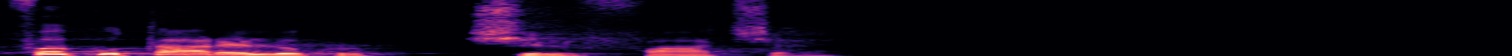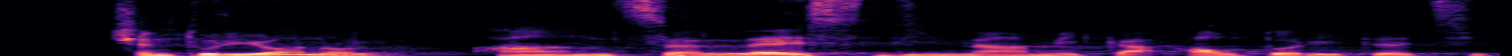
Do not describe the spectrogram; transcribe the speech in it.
fă cu tare lucru și îl face. Centurionul a înțeles dinamica autorității.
